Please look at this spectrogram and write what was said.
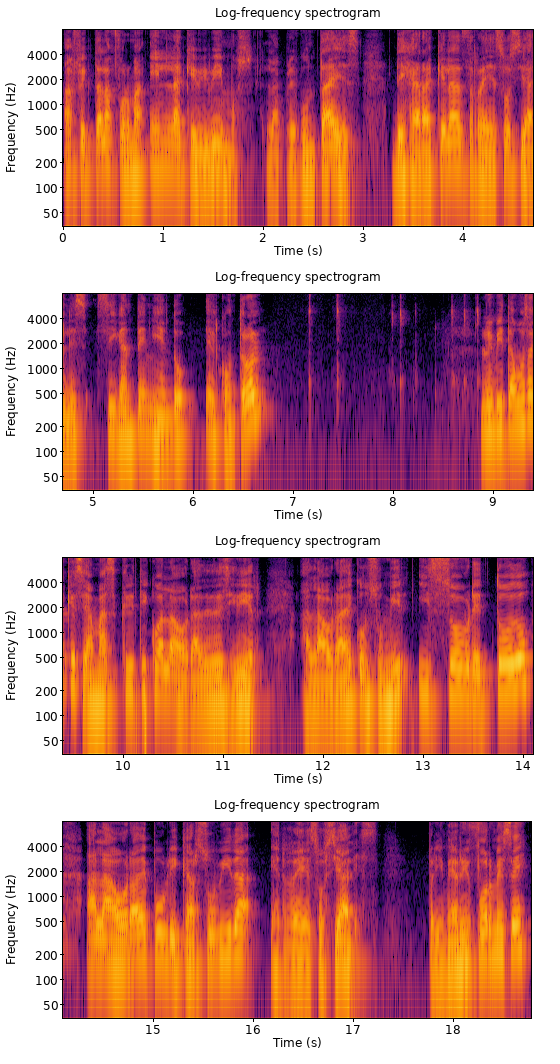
afecta la forma en la que vivimos. La pregunta es, ¿dejará que las redes sociales sigan teniendo el control? Lo invitamos a que sea más crítico a la hora de decidir, a la hora de consumir y sobre todo a la hora de publicar su vida en redes sociales. Primero infórmese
